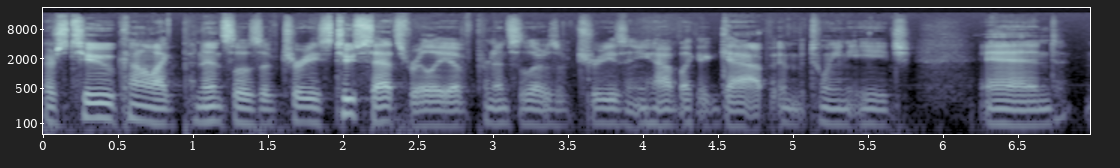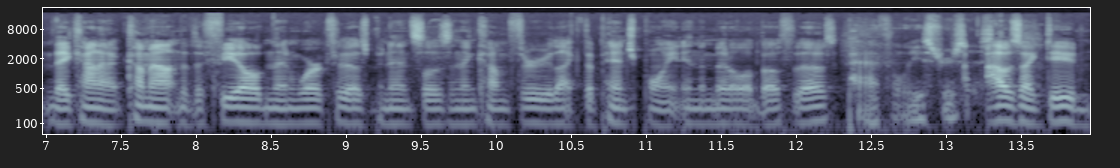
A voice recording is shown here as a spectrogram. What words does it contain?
there's two kind of like peninsulas of trees, two sets really of peninsulas of trees, and you have like a gap in between each. And they kind of come out into the field and then work through those peninsulas and then come through like the pinch point in the middle of both of those. path of least resistance. I was like, dude,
